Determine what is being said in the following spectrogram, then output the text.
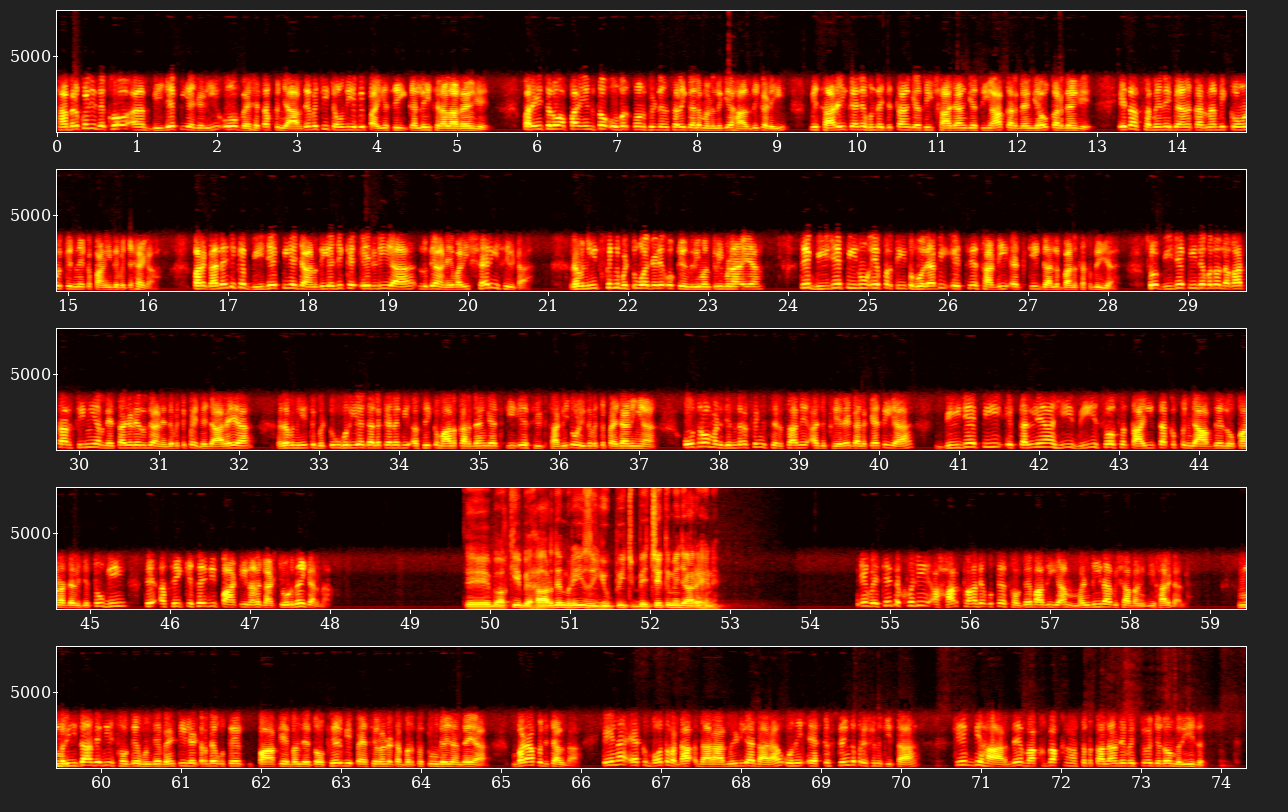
ਹਾਂ, ਬਿਲਕੁਲ ਜੀ, ਦੇਖੋ ਬੀਜੇਪੀ ਹੈ ਜਿਹੜੀ, ਉਹ ਵੈਸੇ ਤਾਂ ਪੰਜਾਬ ਦੇ ਵਿੱਚ ਹੀ ਚਾਹੁੰਦੀ ਹੈ ਵੀ ਭਾਈ ਅਸੀਂ ਇਕੱਲੇ ਹੀ ਸਿਰਾ ਲਾ ਰਹੇਗੇ ਪਰ ਇਹ ਚਲੋ ਆਪਾਂ ਇਹਨਾਂ ਤੋਂ ਓਵਰ ਕੌਨਫੀਡੈਂਸ ਵਾਲੀ ਗੱਲ ਮੰਨ ਲਈਏ ਹਾਲ ਦੀ ਘੜੀ, ਵੀ ਸਾਰੇ ਹੀ ਕਹਿੰਦੇ ਹੁੰਦੇ ਜਿੱਤਾਂਗੇ ਅਸੀਂ, ਛਾ ਜਾਾਂਗੇ ਅਸੀਂ, ਆਹ ਕਰ ਦਿਆਂਗੇ, ਉਹ ਕਰ ਦਿਆਂਗੇ। ਇਹ ਤਾਂ ਸਮੇਂ ਨੇ ਬਿਆਨ ਕਰਨਾ ਵੀ ਕੌਣ ਕਿੰਨੇ ਕ ਪਾਣੀ ਦੇ ਵਿੱਚ ਹੈਗਾ। ਪਰ ਗੱਲ ਇਹ ਜੀ ਕਿ ਬੀਜੇਪੀ ਇਹ ਜਾਣਦੀ ਹੈ ਜੀ ਕਿ ਇਹ ਜਿਹੜੀ ਆ ਲੁਧਿਆਣੇ ਵਾਲੀ ਸ਼ਹਿਰੀ ਸੀਟ ਆ ਰਵਨੀਤ ਸਿੰਘ ਬਿੱਟੂ ਆ ਜਿਹੜੇ ਉਹ ਕੇਂਦਰੀ ਮੰਤਰੀ ਬਣਾਏ ਆ। ਤੇ ਬੀਜੇਪੀ ਨੂੰ ਇਹ ਪ੍ਰਤੀਤ ਹੋ ਰਿਹਾ ਵੀ ਇੱਥੇ ਸਾਡੀ ਇਤਕੀ ਗੱਲ ਬਣ ਸਕਦੀ ਆ। ਸੋ ਬੀਜੇਪੀ ਦੇ ਵੱਲੋਂ ਲਗਾਤਾਰ ਸੀਨੀਅਰ ਨੇਤਾ ਜਿਹੜੇ ਲੁਧਿਆਣੇ ਦੇ ਵਿੱਚ ਭੇਜੇ ਜਾ ਰਹੇ ਆ। ਰਵਨੀਤ ਬਿੱਟੂ ਹੋਰੀ ਇਹ ਗੱਲ ਕਹਿੰਦੇ ਵੀ ਅਸੀਂ ਕਮਾਲ ਕਰ ਦਿਆਂਗੇ ਕਿ ਇਹ ਸੀਟ ਸਾਡੀ ਝੋਲੀ ਦੇ ਵਿੱਚ ਪੈ ਜਾਣੀ ਆ। ਉਧਰੋਂ ਮਨਜਿੰਦਰ ਸਿੰਘ ਸਿਰਸਾ ਨੇ ਅੱਜ ਫੇਰ ਇਹ ਗੱਲ ਕਹਿਤੀ ਆ, ਬੀਜੇਪੀ ਇਕੱਲਿਆਂ ਹੀ 2027 ਤੱਕ ਪੰਜਾਬ ਦੇ ਲੋਕਾਂ ਦਾ ਦਿਲ ਜਿੱਤੂਗੀ ਤੇ ਅਸੀਂ ਕਿਸੇ ਵੀ ਪਾਰਟੀ ਨਾਲ ਗੱਠਜੋੜ ਨਹੀਂ ਕਰਨਾ। ਤੇ ਬਾਕੀ ਬਿਹਾਰ ਦੇ ਮਰੀਜ਼ ਯੂਪੀ ਚ ਵੇਚੇ ਕਿਵੇਂ ਜਾ ਰਹੇ ਨੇ? ਇਹ ਵਿੱਚ ਦੇਖੋ ਜੀ, ਹਰ ਥਾਂ ਦੇ ਉੱਤੇ ਸੌਦੇਬਾਜ਼ੀ ਆ ਮੰਡੀ ਦਾ ਵਿਸ਼ਾ ਬਣ ਗਈ ਹਰ ਗੱਲ। ਮਰੀਜ਼ਾਂ ਦੇ ਵੀ ਸੌਦੇ ਹੁੰਦੇ, ਵੈਂਟੀਲੇਟਰ ਦੇ ਉੱਤੇ ਪਾ ਕੇ ਬੰਦੇ ਤੋਂ, ਫਿਰ ਵੀ ਪੈਸੇ ਉਹਨਾਂ ਦੇ ਟੱਬਰ ਤੋਂ ਚੁੰਡੇ ਜਾਂਦੇ ਆ, ਬੜਾ ਕੁਝ ਚੱਲਦਾ। ਇਹ ਨਾ ਇੱਕ ਬਹੁਤ ਵੱਡਾ ਅਦਾਰਾ, ਮੀਡੀਆ ਅਦਾਰਾ, ਉਹਨੇ ਇੱਕ ਸਟਿੰਗ ਆਪਰੇਸ਼ਨ ਕੀਤਾ ਕਿ ਬਿਹਾਰ ਦੇ ਵੱਖ-ਵੱਖ ਹਸਪਤਾਲਾਂ ਦੇ ਵਿੱਚੋਂ ਜਦੋਂ ਮਰੀਜ਼,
